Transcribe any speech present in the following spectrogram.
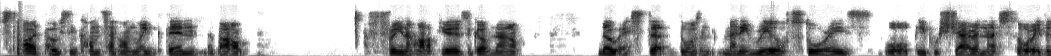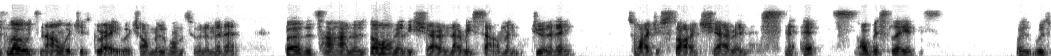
Started posting content on LinkedIn about three and a half years ago now. Noticed that there wasn't many real stories or people sharing their story. There's loads now, which is great, which I'll move on to in a minute. But at the time, there was no one really sharing their resettlement journey. So I just started sharing snippets. Obviously, it's was was,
